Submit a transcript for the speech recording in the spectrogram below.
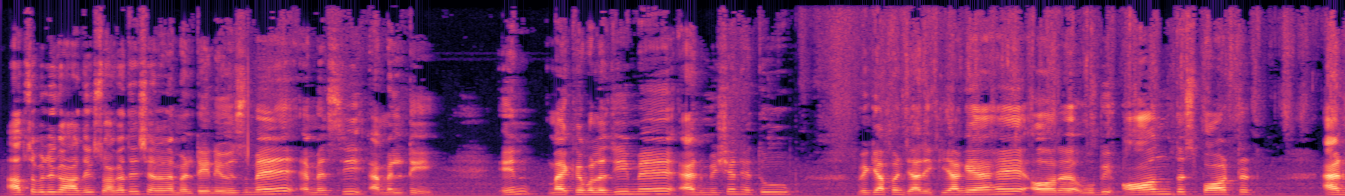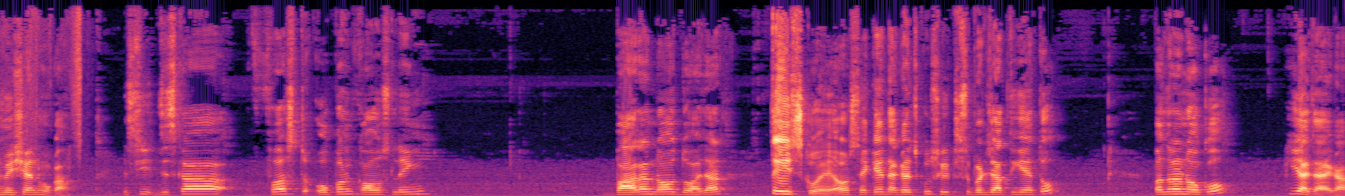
आप सभी लोगों का हार्दिक स्वागत है channel M L T news में M S C M L T in microbiology में एडमिशन हेतु विज्ञापन जारी किया गया है और वो भी ऑन द स्पॉट एडमिशन होगा। इसी, जिसका फ़र्स्ट ओपन काउंसलिंग बारह नौ दो हज़ार तेईस को है और सेकेंड अगर कुछ सीट्स बढ़ जाती हैं तो पंद्रह नौ को किया जाएगा।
